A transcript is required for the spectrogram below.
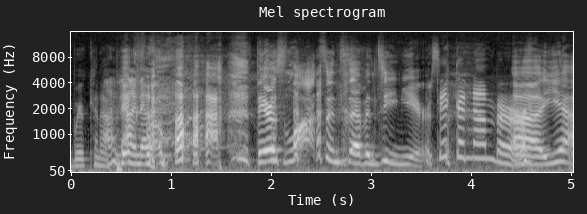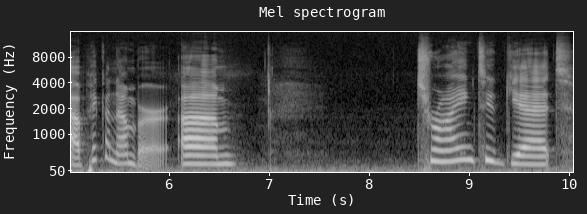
where can I I- pick I know. from? There's lots in 17 years. Pick a number. Uh, yeah, pick a number. Um, trying to get.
